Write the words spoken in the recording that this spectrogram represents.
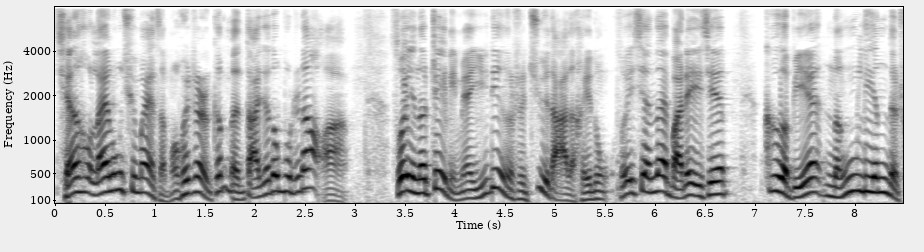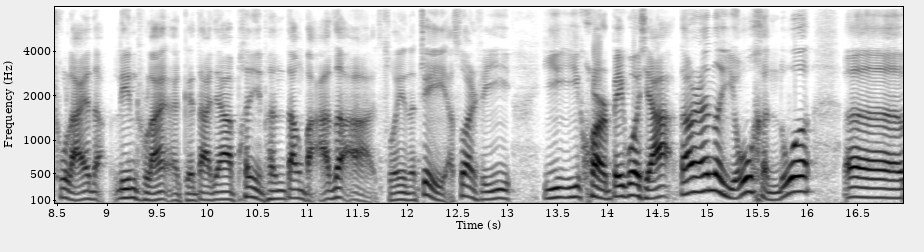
前后来龙去脉怎么回事？根本大家都不知道啊！所以呢，这里面一定是巨大的黑洞。所以现在把这些个别能拎得出来的拎出来，给大家喷一喷当靶子啊！所以呢，这也算是一。一一块背锅侠，当然呢，有很多呃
